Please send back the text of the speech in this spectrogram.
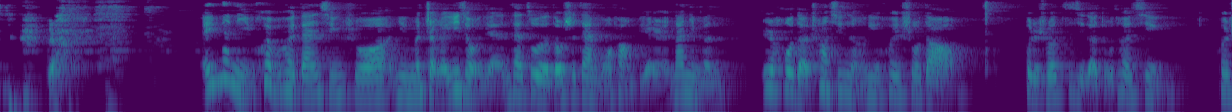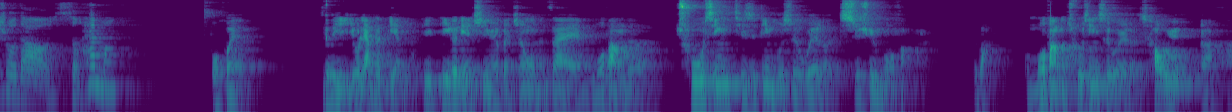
对。哎，那你会不会担心说，你们整个一九年在做的都是在模仿别人，那你们日后的创新能力会受到，或者说自己的独特性会受到损害吗？不会，有一有两个点吧。第第一个点是因为本身我们在模仿的。初心其实并不是为了持续模仿，对吧？我模仿的初心是为了超越，对吧？啊，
